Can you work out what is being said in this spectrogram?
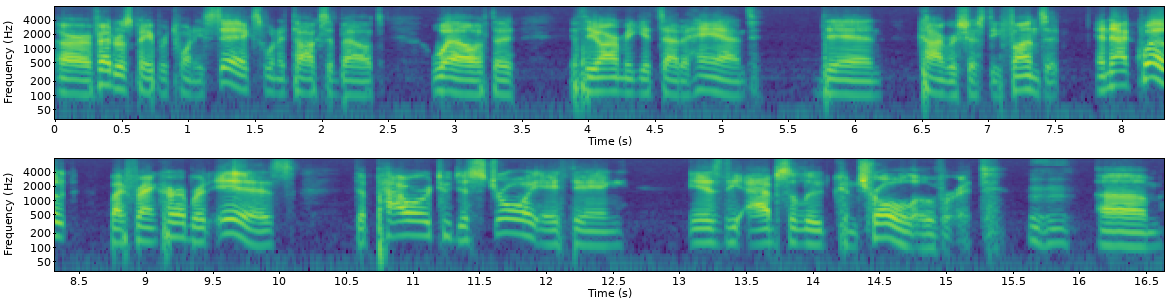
or Federalist Paper 26 when it talks about well if the if the army gets out of hand then Congress just defunds it. And that quote by Frank Herbert is the power to destroy a thing is the absolute control over it. hmm Um,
